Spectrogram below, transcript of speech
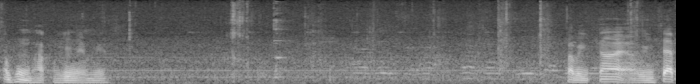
เอาผงผักมากินหน่อยมั้ยปาปริก้อะวิงแซ่บ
